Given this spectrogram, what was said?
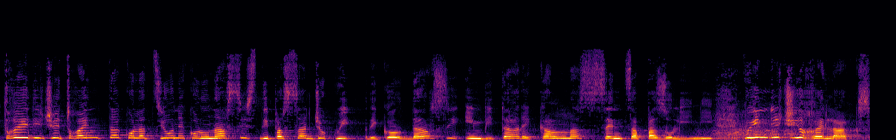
13.30 colazione con un assist di passaggio qui, ricordarsi invitare Callas senza Pasolini, 15 relax,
